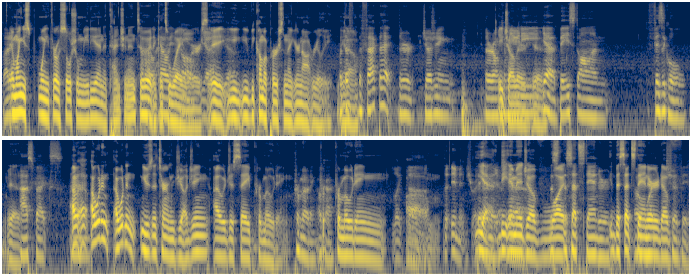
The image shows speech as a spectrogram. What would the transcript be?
But and when you sp- when you throw social media and attention into Oh, it it gets yeah. way Oh, worse yeah, It- yeah. you you become a person that you're not really but you the, f- the fact that they're judging their own Each other, community, yeah. based on physical yeah aspects, I, I, wouldn't I wouldn't use the term judging. I would just say promoting. promoting. Pr- Okay, promoting like the, um, the image, right? The yeah, image, the yeah. image of what the, set standard, the set standard of, of, should be.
